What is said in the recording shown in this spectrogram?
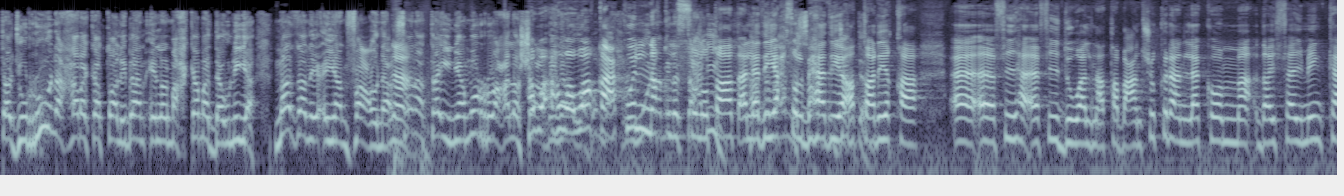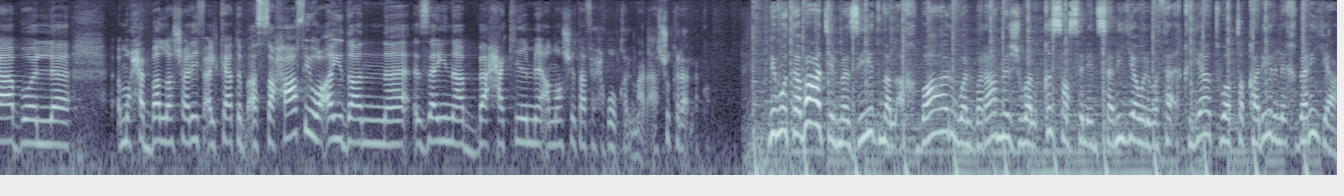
تجرون حركة طالبان إلى المحكمة الدولية ماذا ينفعنا؟ نعم. سنتين يمر على هو, هو واقع كل نقل السلطات الذي يحصل بهذه جداً. الطريقة في في دولنا طبعا. شكرا لكم ضيفي من كابول محب الله شريف الكاتب الصحافي وأيضا زينب حكيمة الناشطة في حقوق المرأة. شكرا لكم. لمتابعة المزيد من الأخبار والبرامج والقصص الإنسانية والوثائقيات والتقارير الإخبارية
